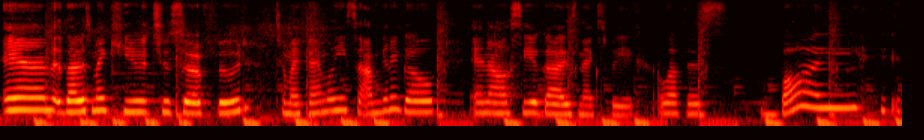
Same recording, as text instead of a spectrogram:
And that is my cue to serve food to my family. So I'm gonna go and I'll see you guys next week. I love this. Bye.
